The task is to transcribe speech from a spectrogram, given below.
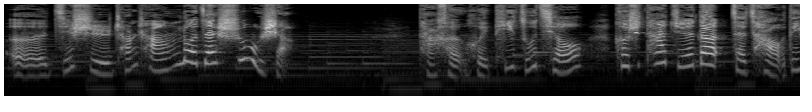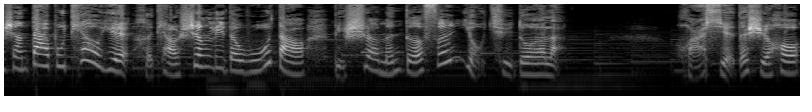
呃，即使常常落在树上。他很会踢足球，可是他觉得在草地上大步跳跃和跳胜利的舞蹈比射门得分有趣多了。滑雪的时候，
